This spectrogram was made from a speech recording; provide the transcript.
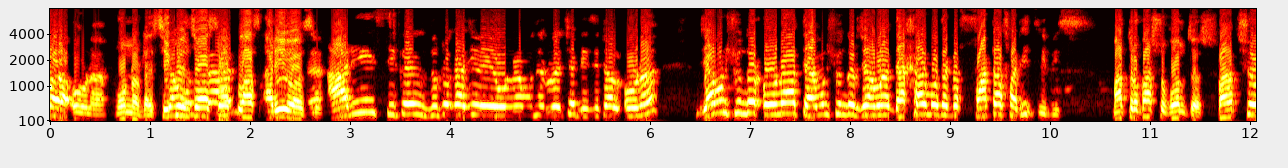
করা ওনা অন্যটা সিকোয়েন্স আছে। প্লাস আরিও আছে। আরই সিকোয়েন্স দুটো কাজই এই ওনার মধ্যে রয়েছে ডিজিটাল ওনা যেমন সুন্দর ওনা তেমন সুন্দর জামা দেখার মতো একটা ফাটাফাটি থ্রি পিস মাত্র পাঁচশো পঞ্চাশ। পাঁচশো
